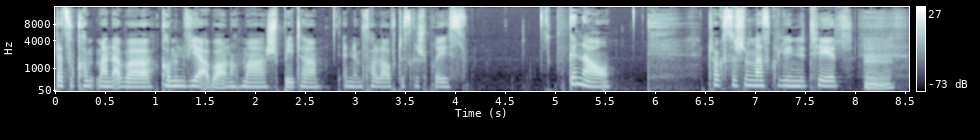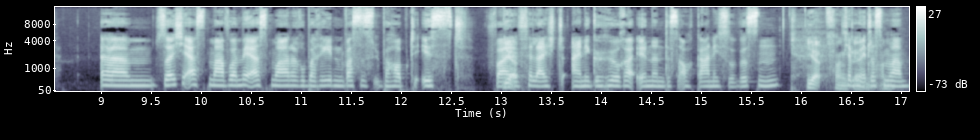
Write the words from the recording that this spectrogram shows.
Dazu kommt man aber, kommen wir aber auch nochmal später in dem Verlauf des Gesprächs. Genau toxische Maskulinität. Mhm. Ähm, soll ich erstmal, wollen wir erstmal darüber reden, was es überhaupt ist? Weil ja. vielleicht einige HörerInnen das auch gar nicht so wissen. Ja, fang Ich habe mir das an. mal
